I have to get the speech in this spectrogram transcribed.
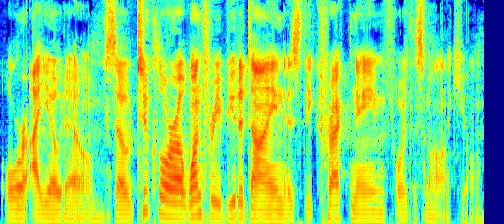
or iodo. So 2-chloro, 1,3-butadiene is the correct name for this molecule.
